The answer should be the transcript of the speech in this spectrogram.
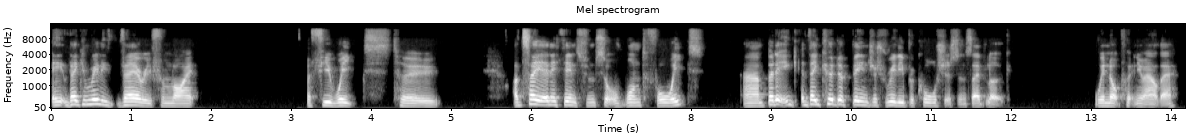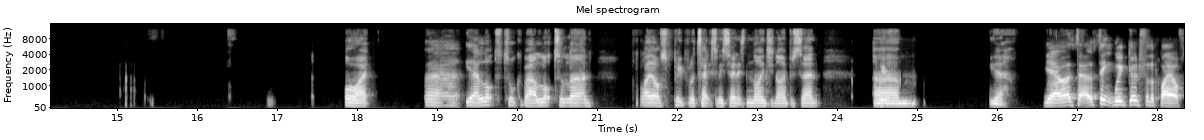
It, they can really vary from like a few weeks to, I'd say anything from sort of one to four weeks. Um, but it, they could have been just really precautious and said, "Look, we're not putting you out there." All right. Uh, yeah, a lot to talk about, a lot to learn. Playoffs. People are texting me saying it's ninety nine percent. Um, yeah. Yeah, I, th- I think we're good for the playoffs.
